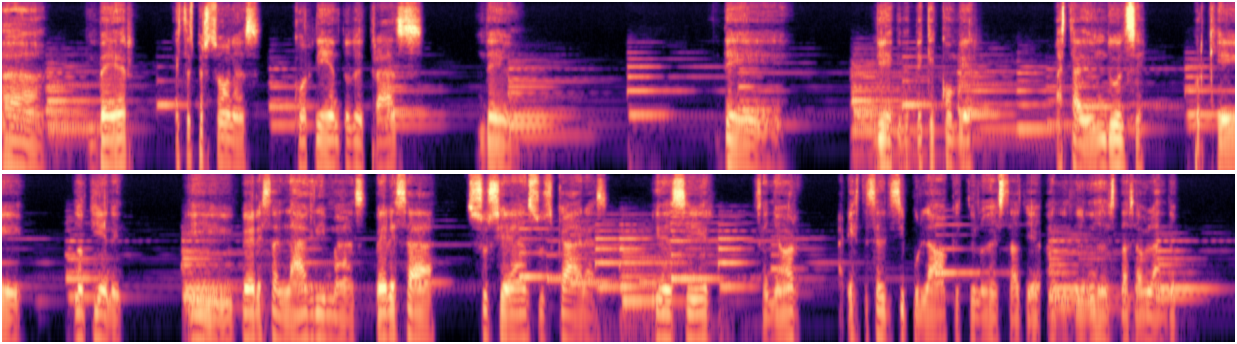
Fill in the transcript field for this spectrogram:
a ver estas personas corriendo detrás de, de, de, qué comer, hasta de un dulce, porque no tienen. Y ver esas lágrimas, ver esa suciedad en sus caras y decir, Señor, este es el discipulado que tú nos estás, nos estás hablando.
